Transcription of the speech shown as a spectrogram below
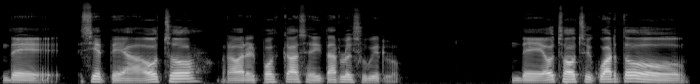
de 7 a 8, grabar el podcast, editarlo y subirlo. De 8 a 8 y cuarto,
